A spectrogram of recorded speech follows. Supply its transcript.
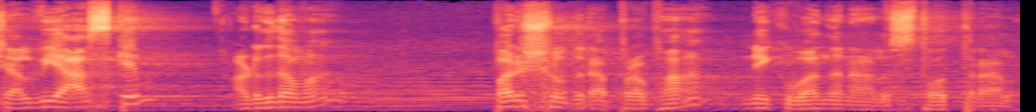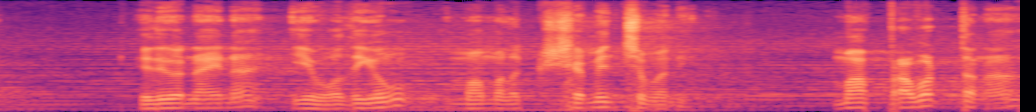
షెల్ వి ఆస్కిమ్ అడుగుదామా? పరిశోధన ప్రభ నీకు వందనాలు స్తోత్రాలు. ఇదిగో నాయన ఈ ఉదయం మమ్మల్ని క్షమించమని మా ప్రవర్తన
